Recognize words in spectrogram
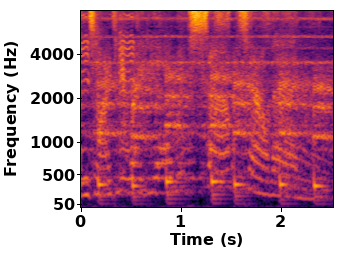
Untidy Radio with Sam Townend.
